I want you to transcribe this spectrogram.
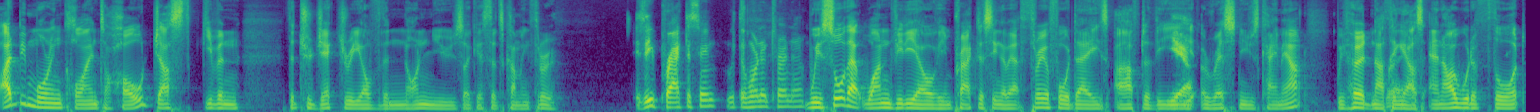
I'd be more inclined to hold just given the trajectory of the non news, I guess, that's coming through. Is he practicing with the Hornets right now? We saw that one video of him practicing about three or four days after the yeah. arrest news came out. We've heard nothing right. else. And I would have thought,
